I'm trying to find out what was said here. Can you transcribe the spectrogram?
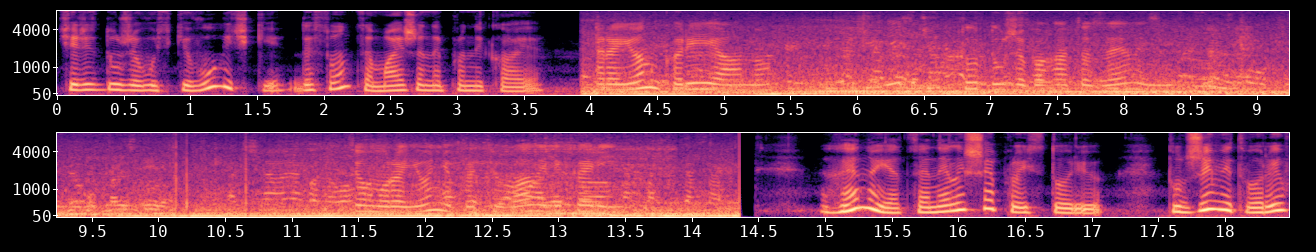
через дуже вузькі вулички, де сонце майже не проникає. Район Коріяно. Тут дуже багато зелені. В цьому районі працювали лікарі. Генуя це не лише про історію. Тут жив і творив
